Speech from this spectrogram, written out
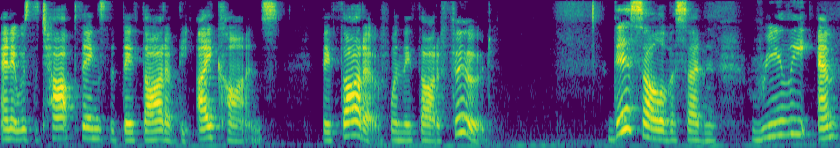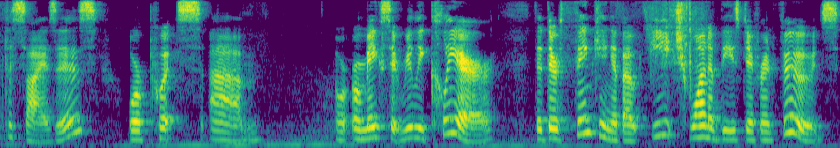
And it was the top things that they thought of, the icons they thought of when they thought of food. This all of a sudden really emphasizes or puts um, or, or makes it really clear that they're thinking about each one of these different foods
